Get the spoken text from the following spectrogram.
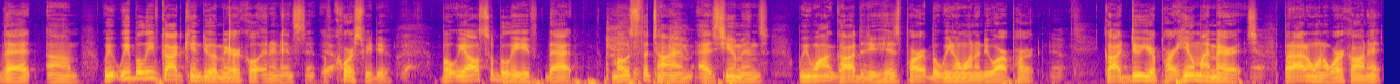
that um, we, we believe god can do a miracle in an instant. Of course we do. But we also believe that most of the time as humans we want god to do his part but we don't want to do our part God, do your part. Heal my marriage, but I don't want to work on it.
